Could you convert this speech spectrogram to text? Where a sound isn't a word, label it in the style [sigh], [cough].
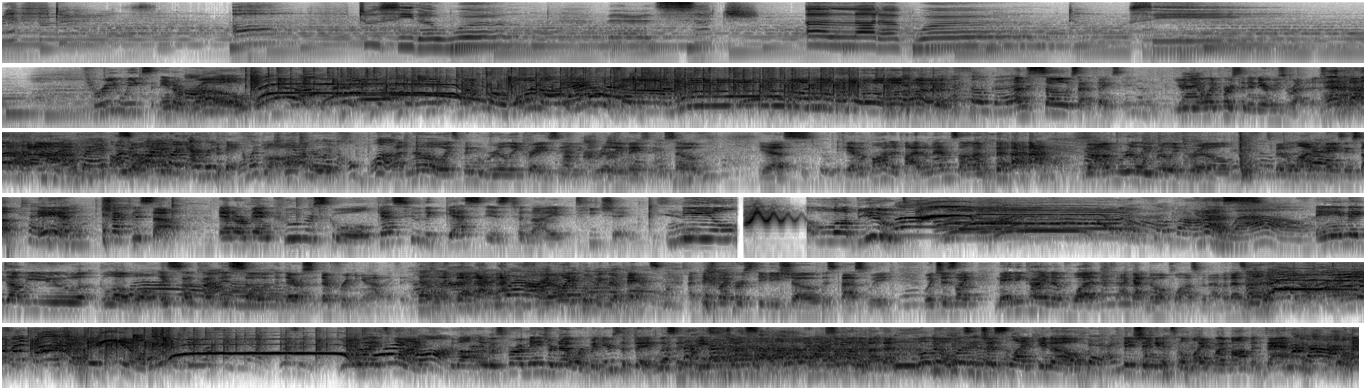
drifters off to see the world. There's such a lot of world to see. Three weeks in a row. Number one on Amazon. Woo! So good. I'm so excited. Thanks, Caitlin. You're the only person in here who's read it. [laughs] [laughs] I've So underlined I- like everything. I'm like, I can't underline the whole book. Uh, no, it's been really crazy, really amazing. So, yes, if you haven't bought it, buy it on Amazon. [laughs] no, I'm really, really thrilled. It's been a lot of amazing stuff. And check this out. At our Vancouver school, guess who the guest is tonight teaching? Neil LaBute. That's so bomb. Yes. Wow. AMAW Global. It's some kind. It's so they're they're freaking out. I think they're like [laughs] pooping their pants. I pitched my first TV show this past week, which is like maybe kind of what I got no applause for that, but that's [laughs] okay. that's a big deal. Listen, you know what, it's fine. Well, it was for a major network, but here's the thing. Listen, it's just wait, what's so funny about that? Well, no, it wasn't just like you know pitching it to like my mom and dad. [laughs]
